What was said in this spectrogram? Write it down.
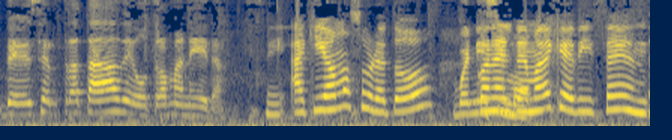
debe ser tratada de otra manera. Sí, aquí vamos sobre todo Buenísimo. con el tema de que dicen,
